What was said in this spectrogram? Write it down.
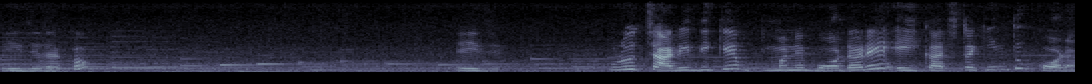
এই যে দেখো। এই যে। পুরো চারিদিকে মানে বর্ডারে এই কাজটা কিন্তু করা।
